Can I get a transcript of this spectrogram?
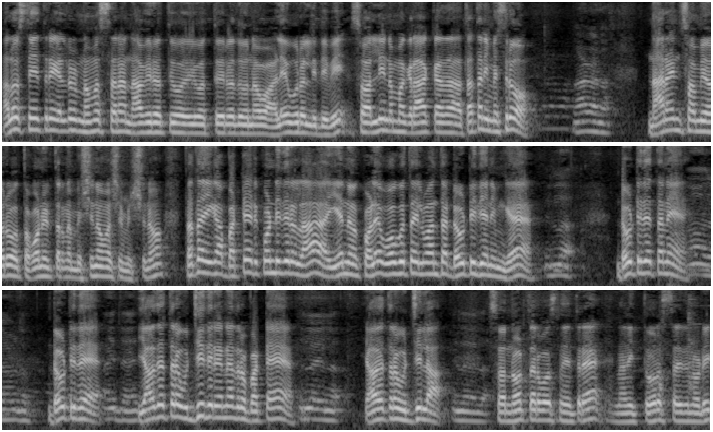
ಹಲೋ ಸ್ನೇಹಿತರೆ ಎಲ್ರು ನಮಸ್ಕಾರ. ನಾವಿರತ್ತು ಇವತ್ತು ಇರೋದು ನಾವು ಹಳೆ ಊರಲ್ಲಿ ಇದೀವಿ ಸೊ ಅಲ್ಲಿ ನಮ್ಮ ಗ್ರಾಹಕದ ತಾತ ನಿಮ್ಮ ಹೆಸರು? ನಾರಾಯಣ. ಸ್ವಾಮಿ ಅವರು ತಗೊಂಡಿರ್ತಾರ ನಮ್ಮ ಮೆಷಿನ್ ವಾಷಿಂಗ್ ಮಿಷಿನ್ ತಾತ ಈಗ ಬಟ್ಟೆ ಇಟ್ಕೊಂಡಿದ್ದೀರಲ್ಲ ಏನು ಕೊಳೆ ಹೋಗುತ್ತಾ ಇಲ್ವಾ ಅಂತ ಡೌಟ್ ಇದೆಯಾ ನಿಮ್ಗೆ? ಡೌಟ್ ಇದೆ ತಾನೇ? ಡೌಟ್ ಇದೆ? ಯಾವ್ದೇ ತರ ಉಜ್ಜಿದಿರ ಏನಾದ್ರು ಬಟ್ಟೆ? ಯಾವ್ದೇ ತರ ಉಜ್ಜಿಲ್ಲ? ಸೊ ನೋಡ್ತಾ ಇರ್ಬೋದು ಸ್ನೇಹಿತರೆ ನನಗೆ ತೋರಿಸ್ತಾ ಇದ್ದೀನಿ ನೋಡಿ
